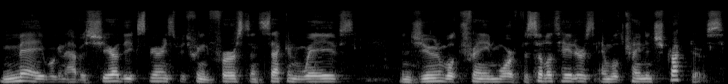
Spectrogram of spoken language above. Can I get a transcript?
May we're going to have a share the experience between first and second waves. In June we'll train more facilitators and we'll train instructors.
